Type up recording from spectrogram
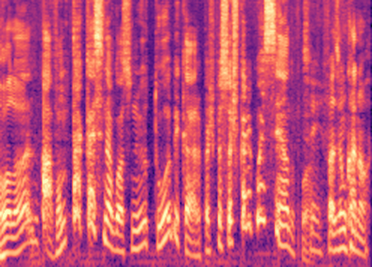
rolando. Ah, vamos tacar esse negócio no YouTube, cara, para as pessoas ficarem conhecendo, pô. Sim, fazer um canal.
